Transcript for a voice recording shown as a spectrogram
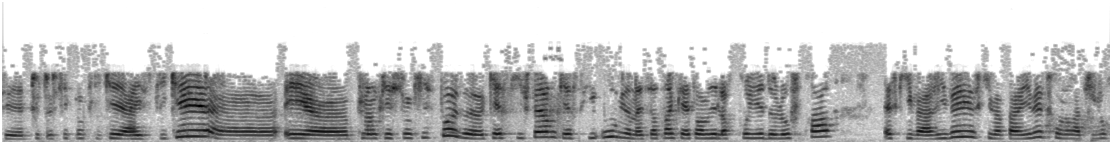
c'est tout aussi compliqué à expliquer. Et plein de questions qui se posent. Qu'est-ce qui ferme? Qu'est-ce qui ouvre? Il y en a certains qui attendaient leur courrier de l'OFPRA est-ce qu'il va arriver, est-ce qu'il va pas arriver, parce qu'on aura toujours,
